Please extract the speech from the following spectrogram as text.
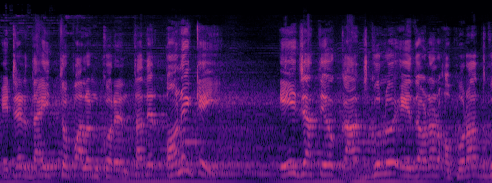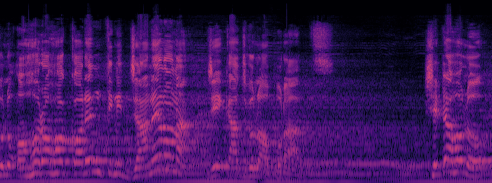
এটার দায়িত্ব পালন করেন, তাদের অনেকেই এই জাতীয় কাজগুলো, এই ধরনের অপরাধগুলো অহরহ করেন, তিনি জানেনও না যে কাজগুলো অপরাধ। সেটা হলো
